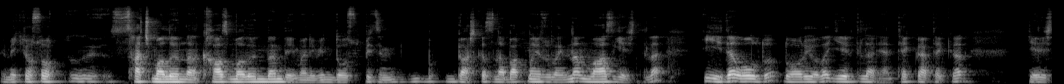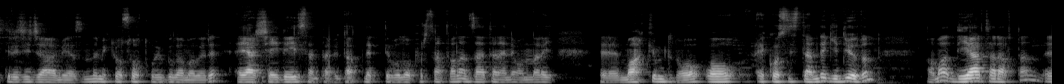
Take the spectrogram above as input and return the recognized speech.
Microsoft e, saçmalığından, kazmalığından diyeyim hani Windows bizim başkasına bakmayız olayından vazgeçtiler. İyi de oldu. Doğru yola girdiler. Yani tekrar tekrar geliştirici camiasında Microsoft uygulamaları eğer şey değilsen tabii .NET developersan falan zaten hani onlara e, mahkumdun. O, o ekosistemde gidiyordun. Ama diğer taraftan e,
